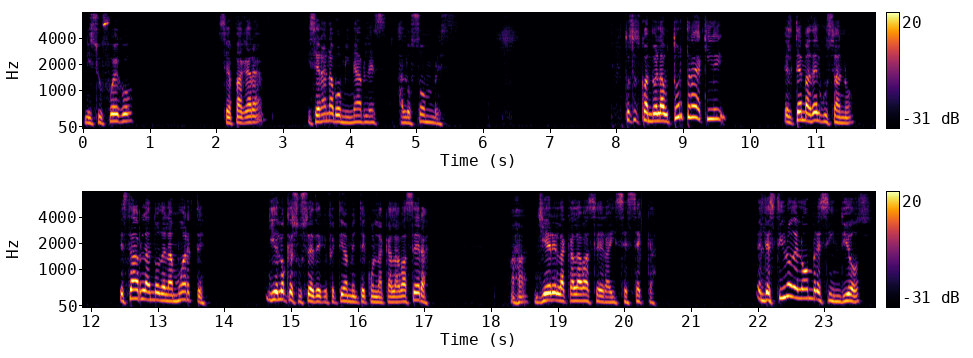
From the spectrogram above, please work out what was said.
ni su fuego se apagará y serán abominables a los hombres. Entonces, cuando el autor trae aquí el tema del gusano, está hablando de la muerte. Y es lo que sucede efectivamente con la calabacera. Ajá, hiere la calabacera y se seca. El destino del hombre sin Dios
